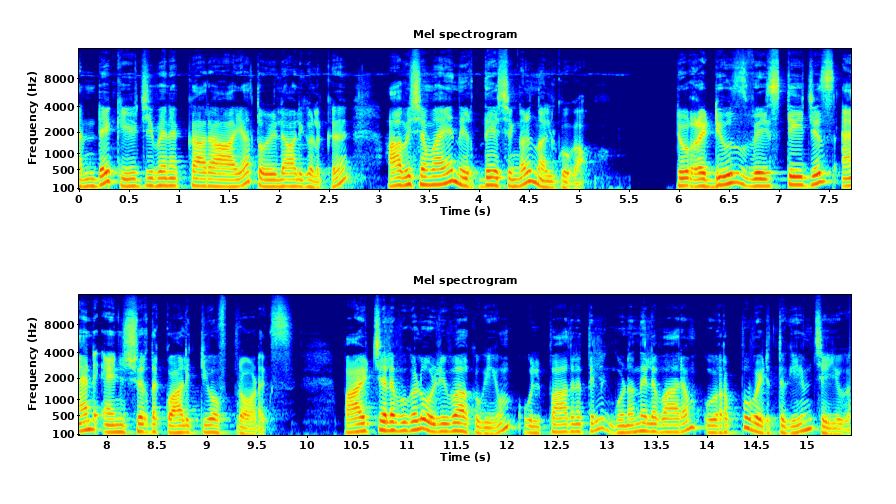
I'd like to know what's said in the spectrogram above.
തന്റെ കീഴ്ജീവനക്കാരായ തൊഴിലാളികൾക്ക് ആവശ്യമായ നിർദ്ദേശങ്ങൾ നൽകുക. To reduce wastages and ensure the quality of products പാഴ്ചെലവുകൾ ഒഴിവാക്കുകയും ഉൽപ്പാദനത്തിൽ ഗുണനിലവാരം ഉറപ്പുവരുത്തുകയും ചെയ്യുക.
